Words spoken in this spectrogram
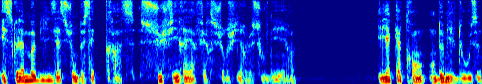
Est-ce que la mobilisation de cette trace suffirait à faire surgir le souvenir? Il y a quatre ans, en 2012,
